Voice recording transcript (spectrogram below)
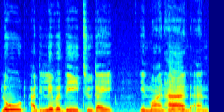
Lord had delivered thee today in mine hand, and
